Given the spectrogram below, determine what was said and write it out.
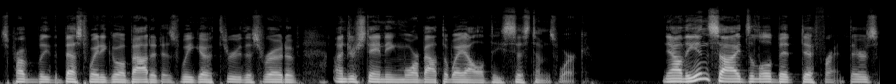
is probably the best way to go about it as we go through this road of understanding more about the way all of these systems work. Now, the inside's a little bit different. There's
